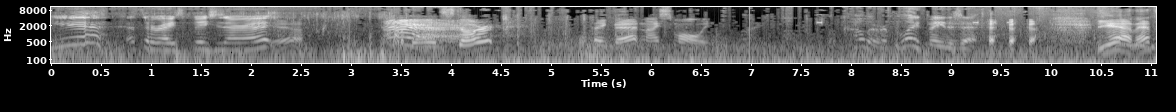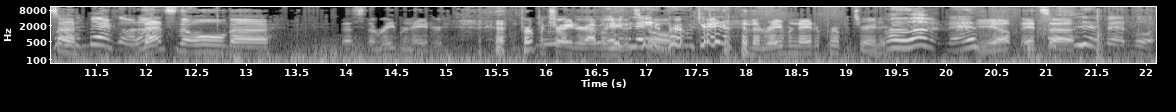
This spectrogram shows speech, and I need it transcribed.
Yeah, that's the right species, all right. Yeah. Ah. start. We'll take that. Nice smallie. What color of blade bait is that? yeah, that's a. Back on, huh? That's the old. Uh, that's the Raburnator perpetrator, I believe it's called. perpetrator. the Raburnator perpetrator. I love it, man. Yep, it's a uh. Shit, bad boy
